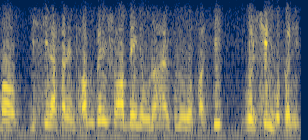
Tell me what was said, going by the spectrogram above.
ما 20 نفر انتخاب می‌کنیم شما بین اونا هر کنون رو خواستید گلچین بکنید.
